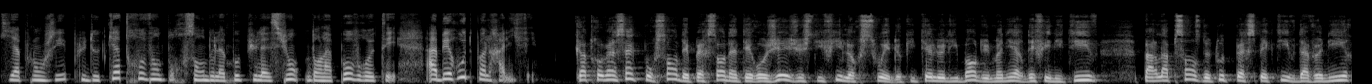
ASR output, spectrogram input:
qui a plongé plus de 80% de la population dans la pauvreté. À Beyrouth, Paul. 85% des personnes interrogées justifient leur souhait de quitter le Liban d'une manière définitive par l'absence de toute perspective d'avenir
